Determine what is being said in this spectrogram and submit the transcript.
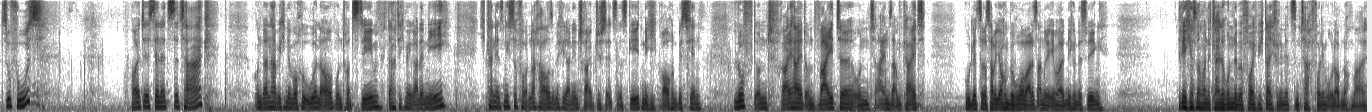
zu Fuß. Heute ist der letzte Tag und dann habe ich eine Woche Urlaub und trotzdem dachte ich mir gerade, nee, ich kann jetzt nicht sofort nach Hause mich wieder an den Schreibtisch setzen. Das geht nicht. Ich brauche ein bisschen Luft und Freiheit und Weite und Einsamkeit. Gut, letzteres habe ich auch im Büro, aber alles andere eben halt nicht und deswegen drehe ich jetzt nochmal eine kleine Runde, bevor ich mich gleich für den letzten Tag vor dem Urlaub nochmal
